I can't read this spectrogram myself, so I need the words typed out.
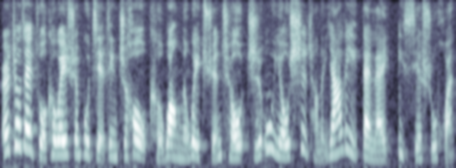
而就在佐科威宣布解禁之后，渴望能为全球植物油市场的压力带来一些舒缓。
